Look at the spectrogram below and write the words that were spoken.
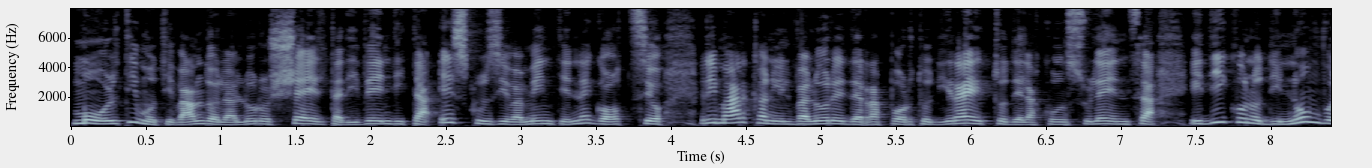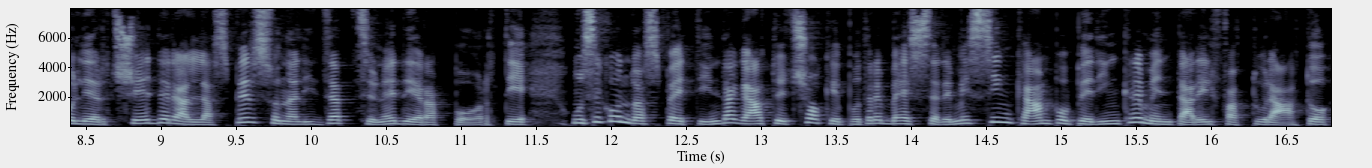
Molti, motivando la loro scelta di vendita esclusivamente in negozio, rimarcano il valore del rapporto diretto, della consulenza e dicono di non voler cedere alla speranza personalizzazione dei rapporti. Un secondo aspetto indagato è ciò che potrebbe essere messo in campo per incrementare il fatturato.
